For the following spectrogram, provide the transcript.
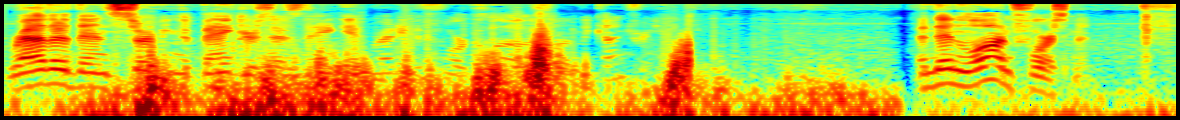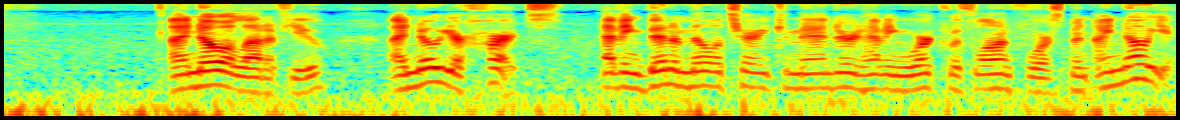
rather than serving the bankers as they get ready to foreclose on the country. And then law enforcement. I know a lot of you. I know your hearts. Having been a military commander and having worked with law enforcement, I know you.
